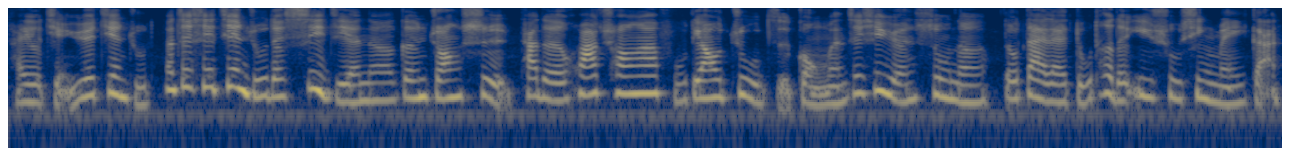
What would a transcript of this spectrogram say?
还有简约建筑，那这些建筑的细节呢，跟装饰，它的花窗啊、浮雕、柱子、拱门这些元素呢，都带来独特的艺术性美感。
